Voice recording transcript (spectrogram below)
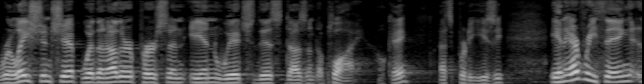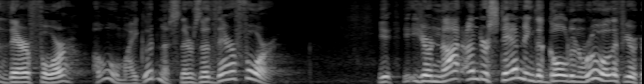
relationship with another person in which this doesn't apply. Okay? That's pretty easy. In everything, therefore, oh my goodness, there's a therefore. You're not understanding the golden rule if you're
